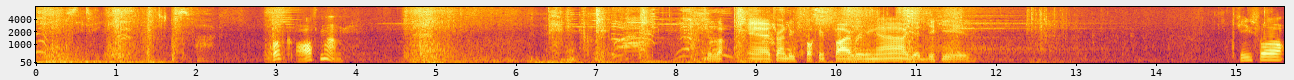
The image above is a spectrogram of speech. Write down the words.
Just take this fog. Fuck off, man. Good luck. Yeah, try and do fucking fire breathing now, you dickhead. Keys for.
